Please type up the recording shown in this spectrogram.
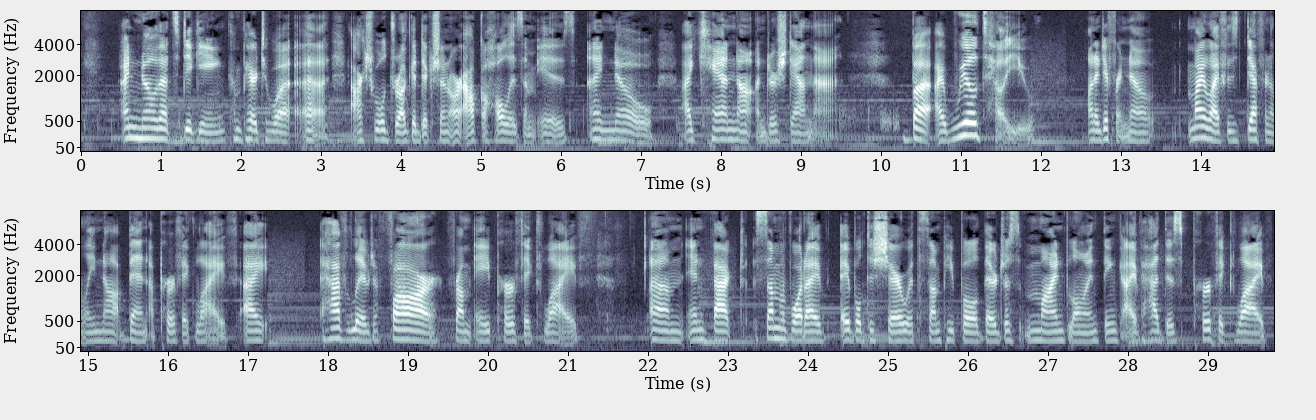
I know that's digging compared to what uh, actual drug addiction or alcoholism is. I know I cannot understand that. But I will tell you on a different note, my life has definitely not been a perfect life. I have lived far from a perfect life. Um, in fact, some of what I've able to share with some people, they're just mind blowing. Think I've had this perfect life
